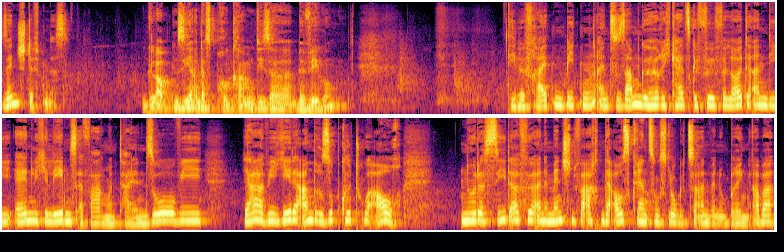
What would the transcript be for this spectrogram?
Sinnstiftendes. Glaubten Sie an das Programm dieser Bewegung? Die Befreiten bieten ein Zusammengehörigkeitsgefühl für Leute an, die ähnliche Lebenserfahrungen teilen, so wie ja, wie jede andere Subkultur auch. Nur dass sie dafür eine menschenverachtende Ausgrenzungslogik zur Anwendung bringen, aber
